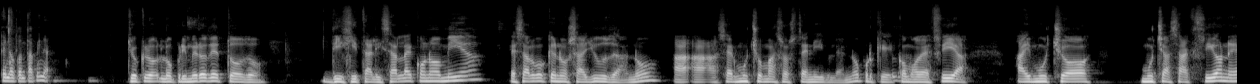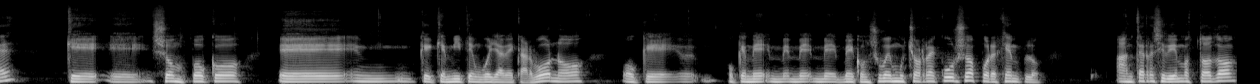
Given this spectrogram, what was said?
que no contaminan? Yo creo, lo primero de todo, digitalizar la economía es algo que nos ayuda ¿no? a, ser mucho más sostenibles, ¿no? porque, como decía, hay muchas acciones que eh, son poco, eh, que, emiten huella de carbono o que, o que me, consumen muchos recursos. Por ejemplo, antes recibimos todas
